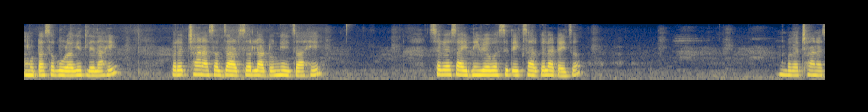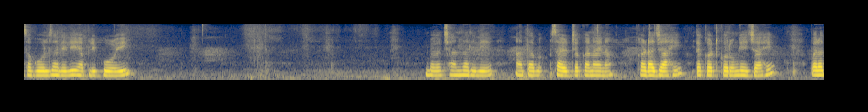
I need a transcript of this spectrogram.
मोठासा गोळा घेतलेला आहे. परत छान असा जाडसर लाटून घ्यायचा आहे. सगळ्या साईडनी व्यवस्थित एकसारखं लाटायचं. बघा छान असा गोल झालेली आहे आपली पोळी. बघा छान झालेली आहे. आता साईडच्या कणा आहे ना कडा ज्या आहे त्या कट करून घ्यायच्या आहे. परत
